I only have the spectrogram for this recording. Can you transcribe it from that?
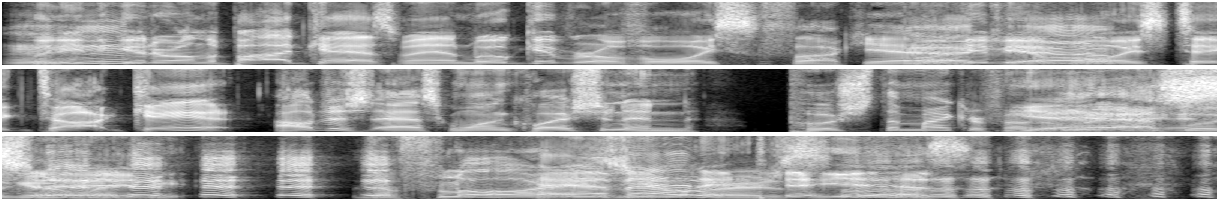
We need to get her on the podcast, man. We'll give her a voice. fuck yeah, We'll yeah, Heck give you a voice. TikTok can't. I'll just ask one question and push the microphone. away. Yes. we're gonna let you the floor have is yours. it. yes.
